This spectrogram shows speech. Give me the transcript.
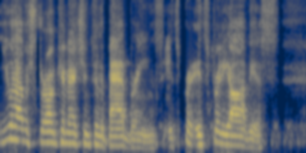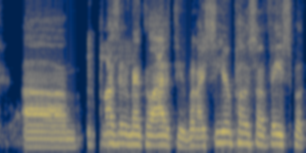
you have a strong connection to the Bad Brains. It's pretty it's pretty obvious. Um, positive mental attitude. When I see your posts on Facebook,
